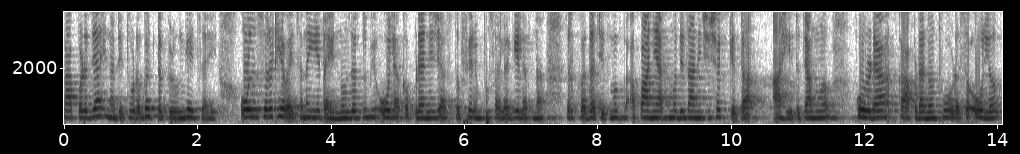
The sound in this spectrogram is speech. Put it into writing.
कापड जे आहे ना ते थोडं घट्ट पिळून घ्यायचं आहे. ओलसर ठेवायचं नाही आहे नो जर तुम्ही ओल्या कपड्याने जास्त फेरम पुसायला गेलात ना तर कदाचित मग पाणी आतमध्ये जाण्याची शक्यता आहे. तर त्यामुळं कोरड्या कापडानं थोडंसं ओलं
